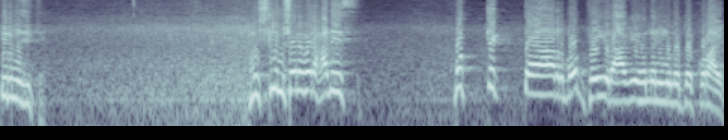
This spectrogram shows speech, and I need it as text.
তিরমিজিতে। মুসলিম শরীফের হাদিস প্রত্যেকটার মধ্যেই রাবি হলেন মূলত কোরাইব।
